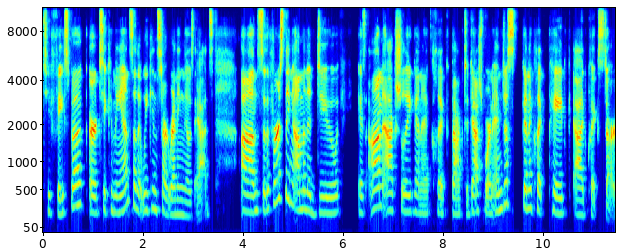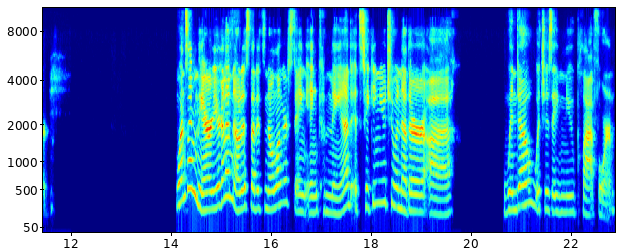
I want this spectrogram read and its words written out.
to Facebook or to command so that we can start running those ads. Um, so the first thing I'm going to do is I'm actually going to click back to dashboard and just going to click paid ad quick start. Once I'm there, you're going to notice that it's no longer staying in command. It's taking you to another uh, window, which is a new platform.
